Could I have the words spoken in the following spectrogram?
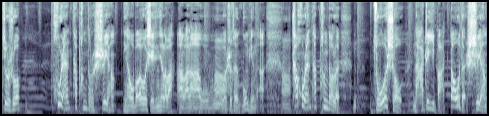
就是说，忽然他碰到了施阳，你看我把我写进去了吧？啊，完了啊，我啊我我是很公平的啊。啊他忽然他碰到了左手拿着一把刀的施阳，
